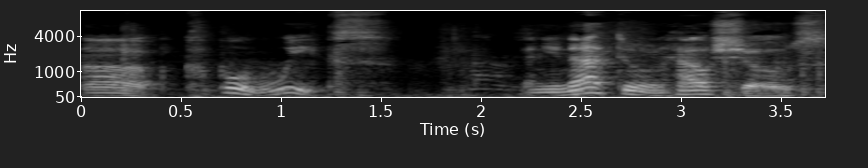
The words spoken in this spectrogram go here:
a couple of weeks, and you're not doing house shows.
